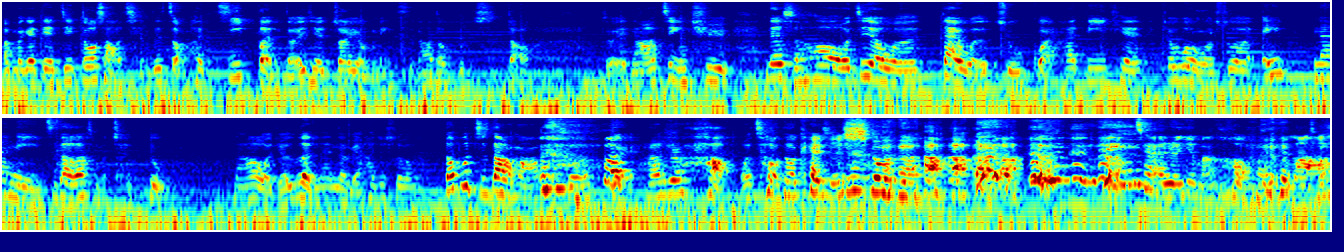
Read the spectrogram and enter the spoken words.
呃每个点击多少钱这种很基本的一些专有名词，然后都不知道。对，然后进去那时候，我记得我带我的主管，他第一天就问我说：“哎，那你知道到什么程度？”然后我就愣在那边，他就说：“都不知道吗？”我说：“ 对。”他说：“好，我从头开始说。听起来人也蛮好的啦。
